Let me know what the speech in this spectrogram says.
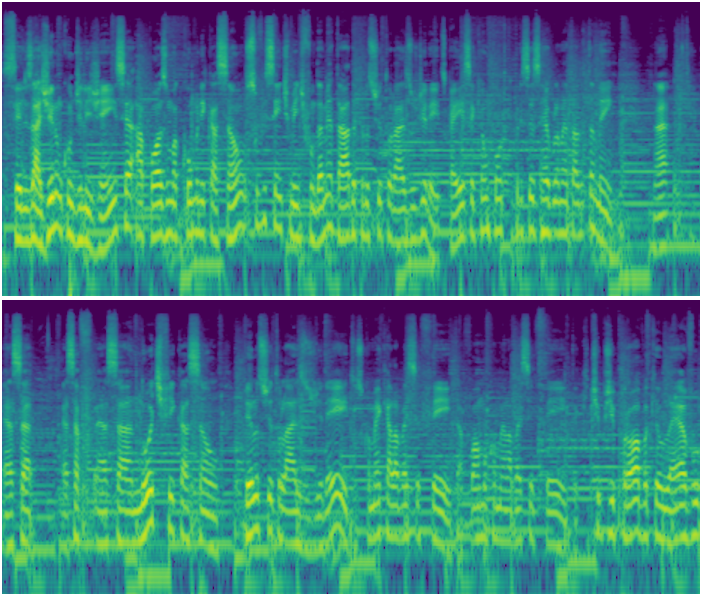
se eles agiram com diligência após uma comunicação suficientemente fundamentada pelos titulares dos direitos. Que esse aqui é um ponto que precisa ser regulamentado também, né? Essa essa, essa notificação pelos titulares dos direitos, como é que ela vai ser feita, a forma como ela vai ser feita, que tipo de prova que eu levo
